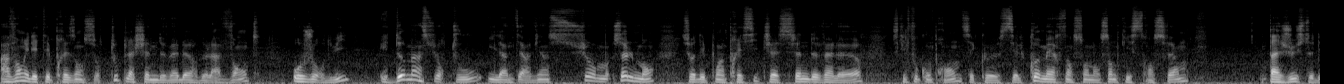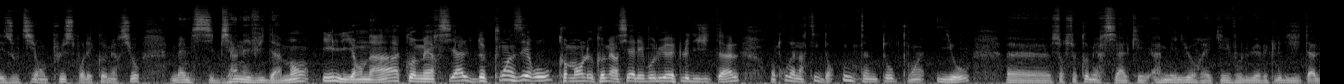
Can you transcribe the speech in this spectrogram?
Avant, il était présent sur toute la chaîne de valeur de la vente. Aujourd'hui, et demain surtout, il intervient seulement sur des points précis de chaîne de valeur. Ce qu'il faut comprendre, c'est que c'est le commerce dans son ensemble qui se transforme pas juste des outils en plus pour les commerciaux, même si bien évidemment il y en a. Commercial 2.0, comment le commercial évolue avec le digital? On trouve un article dans intento.io euh, sur ce commercial qui est amélioré, qui évolue avec le digital.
